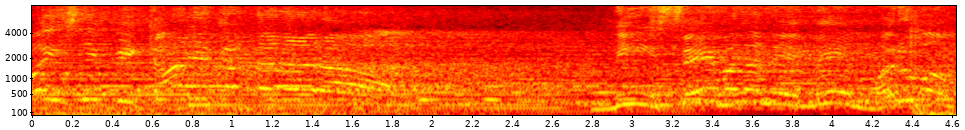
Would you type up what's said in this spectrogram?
వైసీపీ కార్యకర్తలారా మీ సేవలనే మే మరువం.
